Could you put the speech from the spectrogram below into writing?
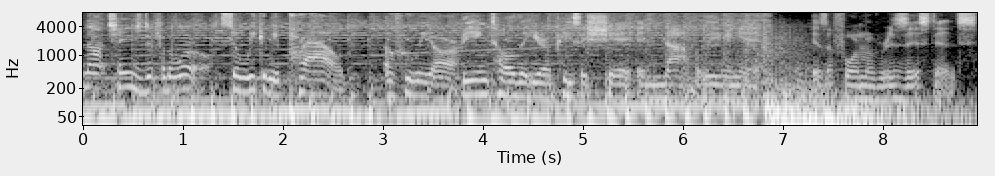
not changed it for the world. So we can be proud of who we are. Being told that you're a piece of shit and not believing it is a form of resistance.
